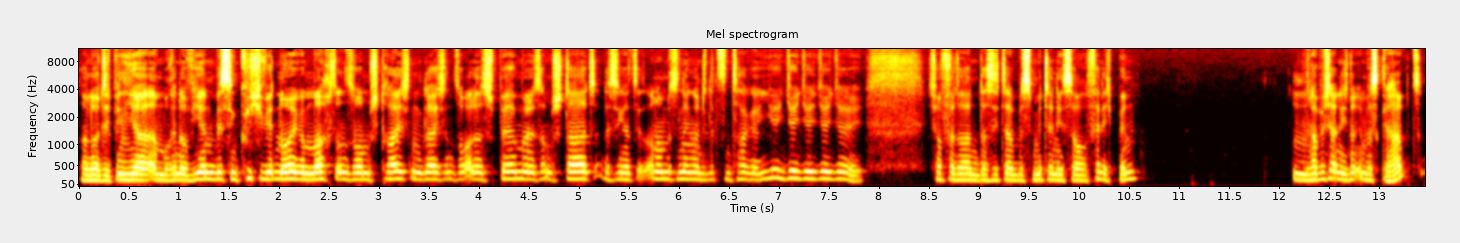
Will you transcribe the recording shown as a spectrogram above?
So Leute, ich bin hier am Renovieren, ein bisschen Küche wird neu gemacht und so am Streichen gleich und so alles. Sperrmüll ist am Start. Deswegen hat es jetzt auch noch ein bisschen länger die letzten Tage. Je, je, je, je, je. Ich hoffe dann, dass ich da bis Mitte nächster Woche fertig bin. Hm, Habe ich eigentlich noch irgendwas gehabt?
